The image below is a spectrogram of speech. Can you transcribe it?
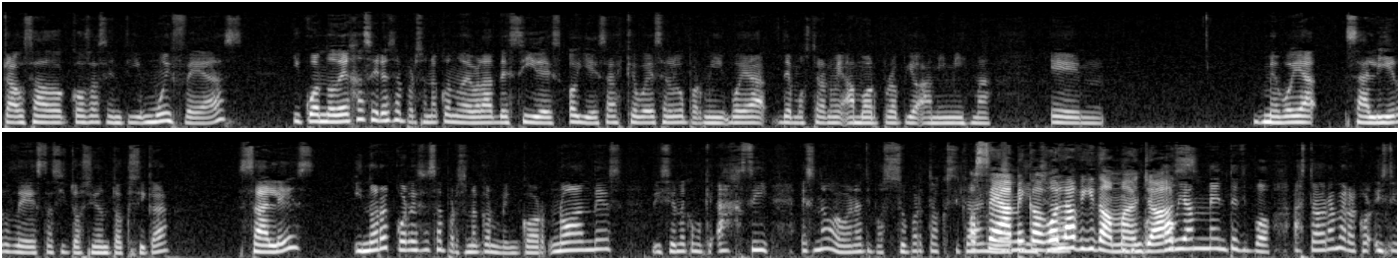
causado cosas en ti muy feas. Y cuando dejas ir a esa persona, cuando de verdad decides, oye, sabes que voy a hacer algo por mí, voy a demostrarme amor propio a mí misma, em, me voy a salir de esta situación tóxica, sales y no recuerdes a esa persona con rencor. No andes diciendo como que, ah, sí, es una huevona tipo súper tóxica. O sea, me pinche". cagó la vida, man, tipo, ya. Obviamente, tipo, hasta ahora me recuerdo. Y,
